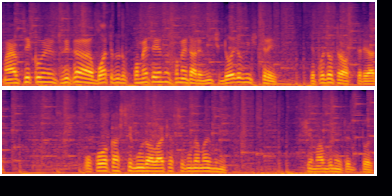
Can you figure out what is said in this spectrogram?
Mas fica, fica, bota, comenta aí nos comentários, 22 ou 23. Depois eu troco, tá ligado? Vou colocar a segunda lá, que a segunda é mais bonita. Achei mais bonita de todas.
